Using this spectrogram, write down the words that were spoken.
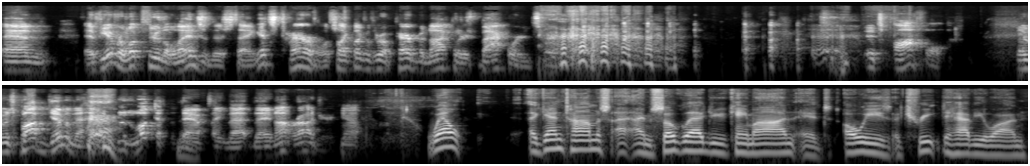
and if you ever look through the lens of this thing, it's terrible. It's like looking through a pair of binoculars backwards. It's awful. It was Bob Gimlin that had a good look at the damn thing that day, not Roger. Yeah. well, again, Thomas, I, I'm so glad you came on. It's always a treat to have you on.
